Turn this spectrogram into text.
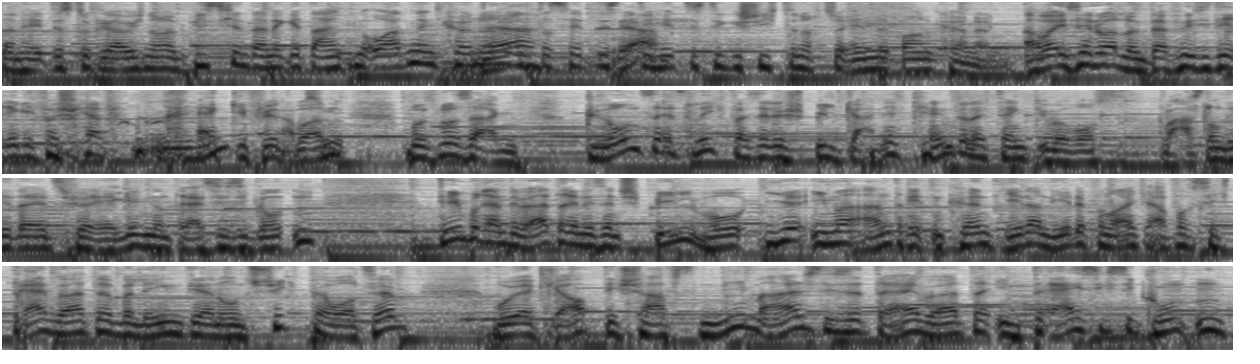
dann hättest du, glaube ich, noch ein bisschen deine Gedanken ordnen können Ja. und das hättest, Ja. die, hättest die Geschichte noch zu Ende bauen können. Aber ist in Ordnung, dafür ist die Regelverschärfung eingeführt worden, muss man sagen. Grundsätzlich, falls ihr das Spiel gar nicht kennt und euch denkt, über was quasseln die da jetzt für Regeln und 30 Sekunden, Teambrand die Wörterin ist ein Spiel, wo ihr immer antreten könnt, jeder und jede von euch einfach sich drei Wörter überlegen, die ihr an uns schickt per WhatsApp, wo ihr glaubt, ich schaff's niemals, diese drei Wörter in 30 Sekunden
